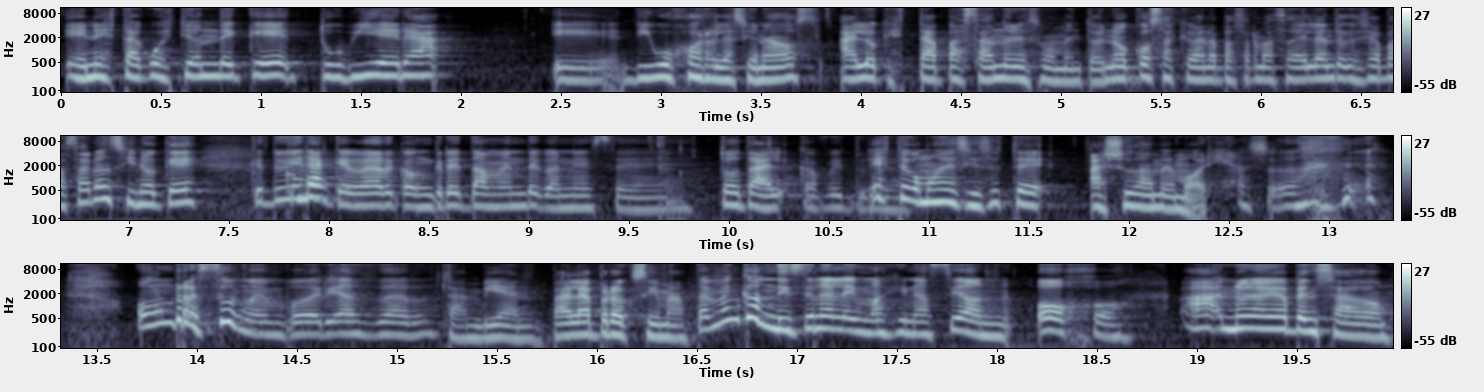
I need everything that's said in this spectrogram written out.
en esta cuestión de que tuviera eh, dibujos relacionados a lo que está pasando en ese momento. No cosas que van a pasar más adelante que ya pasaron, sino que... Que tuviera como- que ver concretamente con ese Total. capítulo. Este, como decís, este ayuda a memoria. ayuda. o un resumen podría ser. También, para la próxima. También condiciona la imaginación, ojo. Ah, no lo había pensado.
